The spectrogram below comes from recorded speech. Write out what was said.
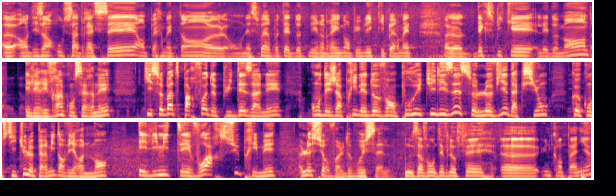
euh, en disant où s'adresser, en permettant, euh, on espère peut-être de tenir une réunion publique qui permette euh, d'expliquer les demandes. Et les riverains concernés, qui se battent parfois depuis des années, ont déjà pris les devants pour utiliser ce levier d'action que constitue le permis d'environnement et limiter, voire supprimer le survol de Bruxelles. Nous avons développé euh, une campagne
